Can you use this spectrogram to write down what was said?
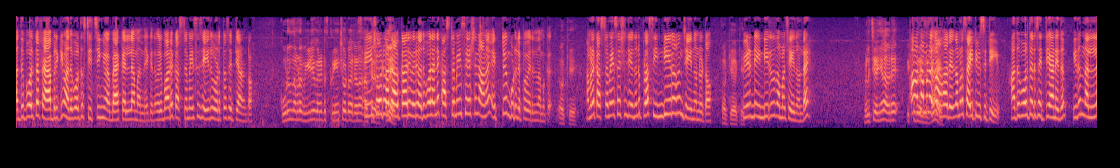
അതുപോലത്തെ ഫാബ്രിക്കും അതുപോലത്തെ സ്റ്റിച്ചിങ്ങും ബാക്ക് എല്ലാം വന്നേക്കുന്നത്. ഒരുപാട് കസ്റ്റമൈസ് ചെയ്ത് കൊടുത്ത സെറ്റാണ് കേട്ടോ കൂടുതൽ നമ്മുടെ വീഡിയോ കണ്ടിട്ട് സ്ക്രീൻഷോട്ട് വരണം സ്ക്രീൻഷോട്ട് ആയിട്ട് ആൾക്കാർ വരും. അതുപോലെ തന്നെ കസ്റ്റമൈസേഷൻ ആണ് ഏറ്റവും കൂടുതൽ ഇപ്പോൾ വരുന്നത് നമുക്ക്. ഓക്കെ നമ്മൾ കസ്റ്റമൈസേഷൻ ചെയ്യുന്നുണ്ട് പ്ലസ് ഇന്റീരിയറും ചെയ്യുന്നുണ്ട് കേട്ടോ ഓക്കെ ഓക്കെ വീടിന്റെ ഇന്റീരിയർ നമ്മൾ ചെയ്യുന്നുണ്ടേ. വിളിച്ചു കഴിഞ്ഞാൽ അവരെ ആ നമ്മൾ അതെ നമ്മൾ സൈറ്റ് വിസിറ്റ് ചെയ്യും. അതുപോലത്തെ ഒരു സെറ്റിയാണ് ഇതും. ഇത് നല്ല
